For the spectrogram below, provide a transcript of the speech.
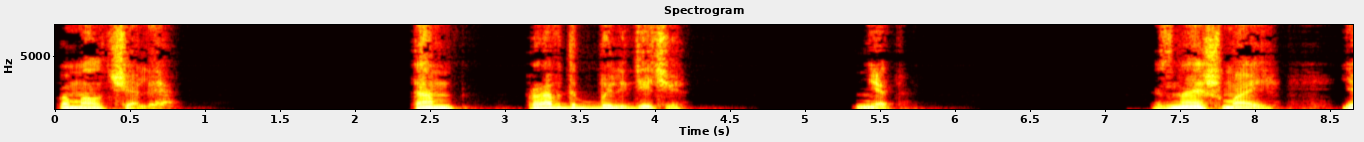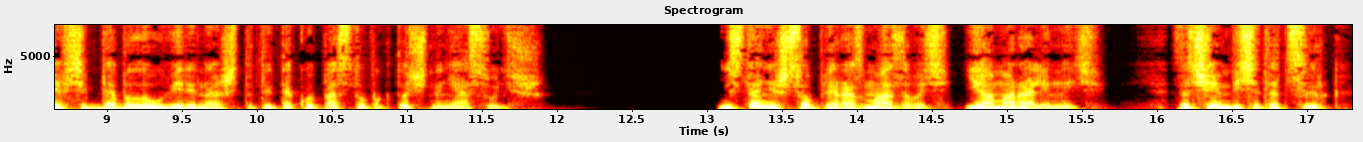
Помолчали. «Там правда были дети?» «Нет». «Знаешь, Май, я всегда была уверена, что ты такой поступок точно не осудишь. Не станешь сопли размазывать и о морали ныть. Зачем весь этот цирк?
